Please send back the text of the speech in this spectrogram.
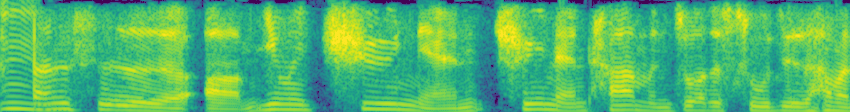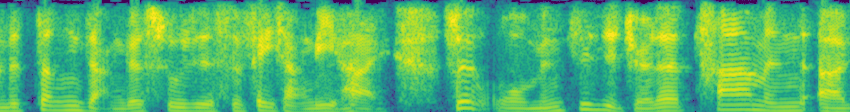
嗯，但是啊，因为去年去年他们做的数字，他们的增长的数字是非常厉害，所以我们自己觉得他们啊，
